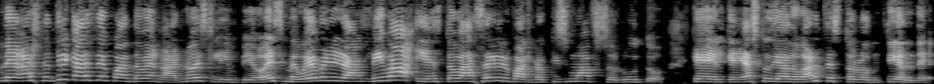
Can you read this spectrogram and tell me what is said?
mega, excéntrica es de cuando, venga, no es limpio, es me voy a venir arriba y esto va a ser el barroquismo absoluto, que el que ha estudiado arte esto lo entiende.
